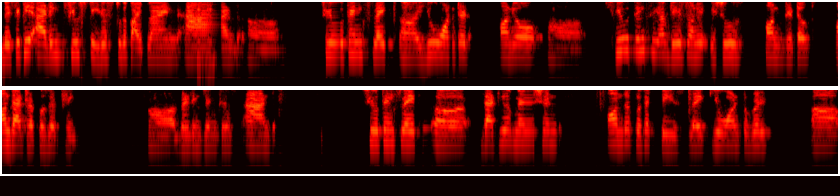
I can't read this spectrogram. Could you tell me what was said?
basically adding few stages to the pipeline and uh, few things like uh, you wanted on your uh, few things you have raised on your issues on GitHub on that repository uh, building Jenkins and few things like uh, that you have mentioned on the project page, like you want to build, uh,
